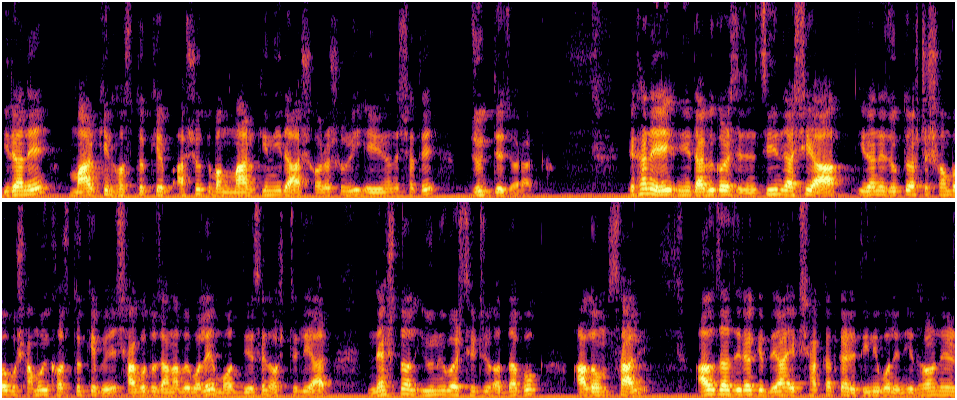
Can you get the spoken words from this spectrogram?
ইরানে মার্কিন হস্তক্ষেপ আসুক এবং মার্কিনিরা সরাসরি এই ইরানের সাথে যুদ্ধে জড়াক। এখানে ইনি দাবি করেছেন চীন, রাশিয়া ইরানে যুক্তরাষ্ট্রের সম্ভাব্য সাময়িক হস্তক্ষেপে স্বাগত জানাবে বলে মত দিয়েছেন অস্ট্রেলিয়ার ন্যাশনাল ইউনিভার্সিটির অধ্যাপক আলম সালে। আল জাজিরাকে দেয়া এক সাক্ষাৎকারে তিনি বলেন, এ ধরনের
